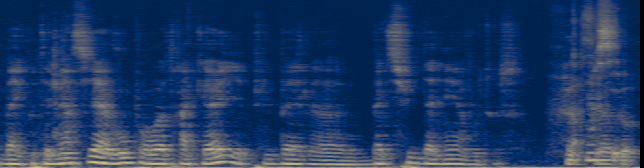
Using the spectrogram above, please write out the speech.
Bah écoutez, merci à vous pour votre accueil et puis belle, euh, belle suite d'année à vous tous. merci. Beaucoup.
